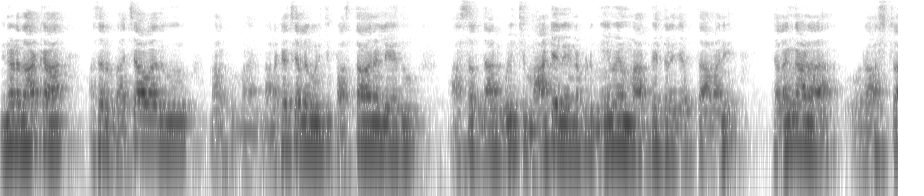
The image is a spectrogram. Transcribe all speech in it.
నిన్నటి దాకా అసలు బచావాదు మనకు బనకచెర్ల గురించి ప్రస్తావన లేదు. అసలు దాని గురించి మాటే లేనప్పుడు మేమేం అభ్యంతరం చెప్తామని తెలంగాణ రాష్ట్ర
